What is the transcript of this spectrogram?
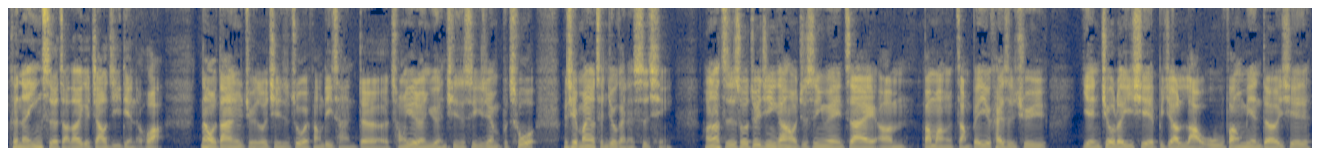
可能因此而找到一个交集点的话，那我当然就觉得，其实作为房地产的从业人员，其实是一件不错而且蛮有成就感的事情。好，那只是说最近刚好就是因为在嗯帮忙长辈又开始去研究了一些比较老屋方面的一些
